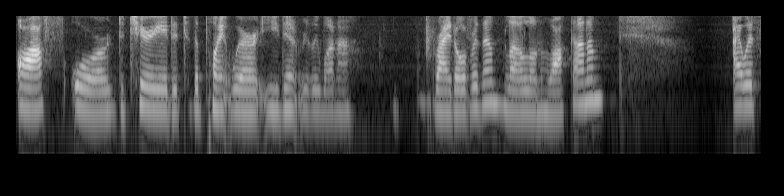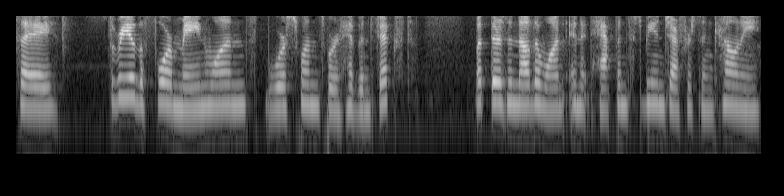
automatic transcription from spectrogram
off or deteriorated to the point where you didn't really want to ride over them, let alone walk on them. I would say three of the four main ones, worst ones, were have been fixed. But there's another one, and it happens to be in Jefferson County,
